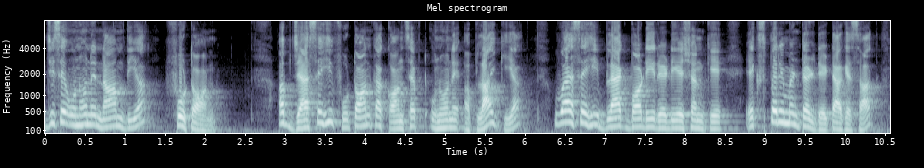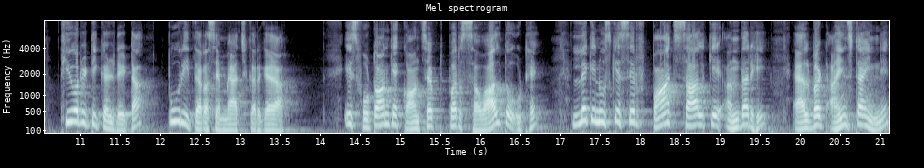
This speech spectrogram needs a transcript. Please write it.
जिसे उन्होंने नाम दिया फोटॉन अब जैसे ही फोटोन का कॉन्सेप्ट उन्होंने अप्लाई किया, वैसे ही ब्लैक बॉडी रेडिएशन के एक्सपेरिमेंटल डेटा के साथ थियोरिटिकल डेटा पूरी तरह से मैच कर गया। इस फोटोन के कॉन्सेप्ट पर सवाल तो उठे, लेकिन उसके सिर्फ़ पाँच साल के अंदर ही एल्बर्ट आइंस्टाइन ने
